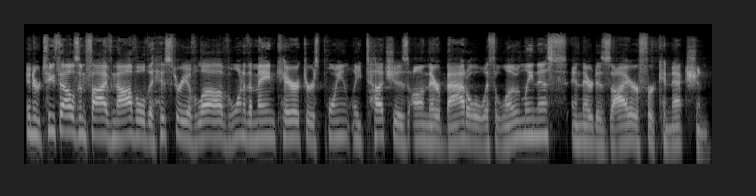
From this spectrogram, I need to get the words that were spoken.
In her 2005 novel, The History of Love, one of the main characters poignantly touches on their battle with loneliness and their desire for connection.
